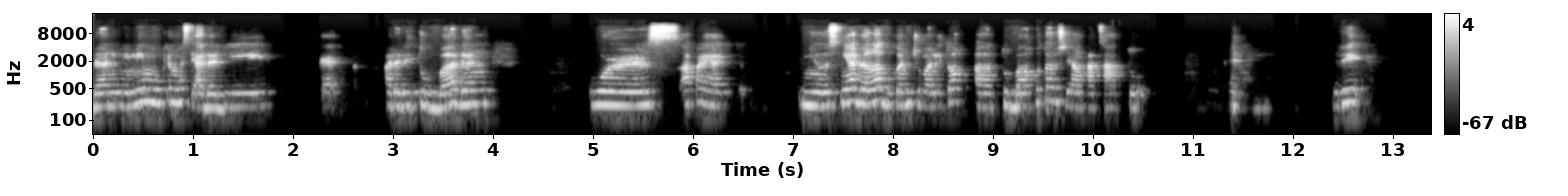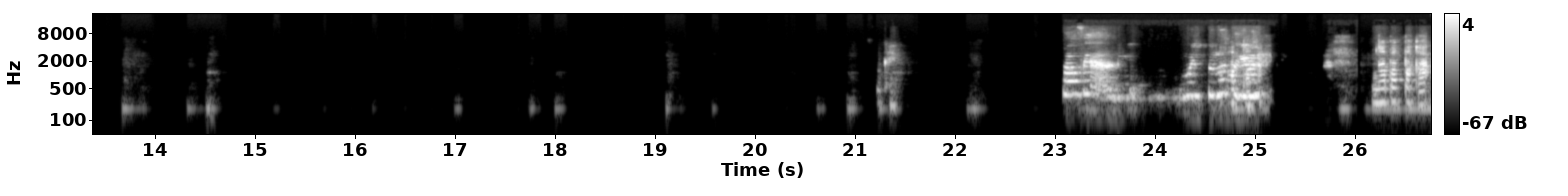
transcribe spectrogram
dan ini mungkin masih ada di kayak ada di tuba dan worst apa ya newsnya adalah bukan cuma itu uh, tuba aku tuh harus diangkat satu. Jadi maaf ya dulu atau gimana? Nggak apa-apa kak.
